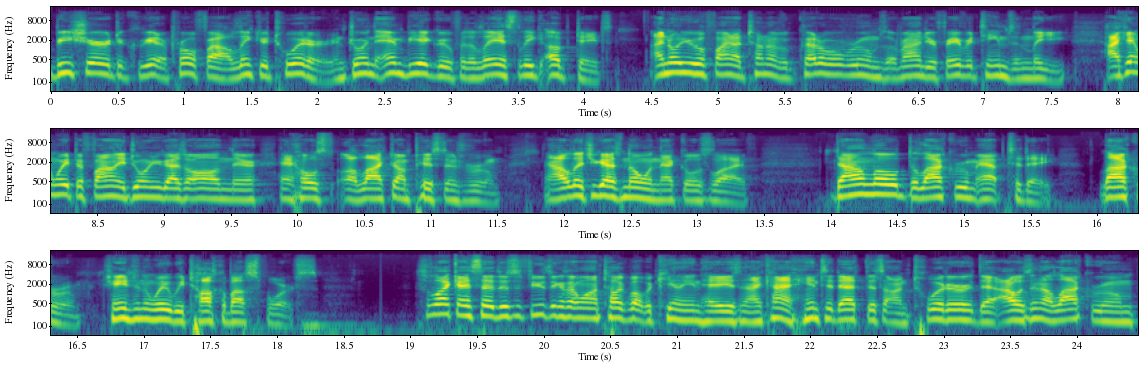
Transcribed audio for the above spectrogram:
be sure to create a profile, link your Twitter, and join the NBA group for the latest league updates. I know you will find a ton of incredible rooms around your favorite teams and league. I can't wait to finally join you guys all in there and host a Locked On Pistons room. And I'll let you guys know when that goes live. Download the Locker Room app today. Locker Room, changing the way we talk about sports. So, like I said, there's a few things I want to talk about with Killian Hayes, and I kind of hinted at this on Twitter that I was in a locker room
